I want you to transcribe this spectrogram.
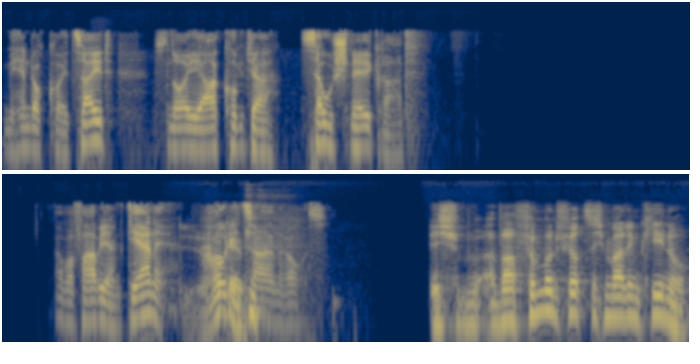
wir haben doch keine Zeit. Das neue Jahr kommt ja sau schnell gerade. Aber Fabian, gerne, hau Okay. die Zahlen raus. Ich war 45 Mal im Kino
